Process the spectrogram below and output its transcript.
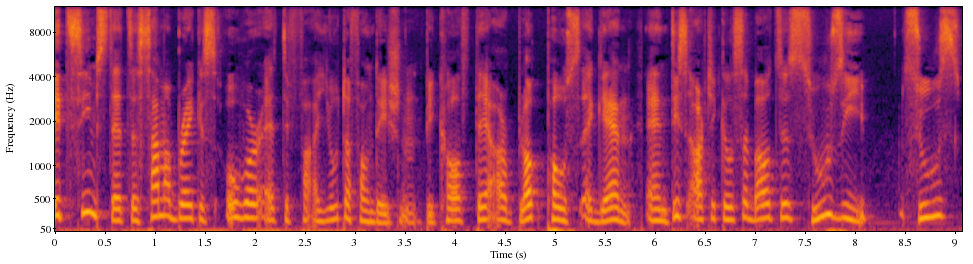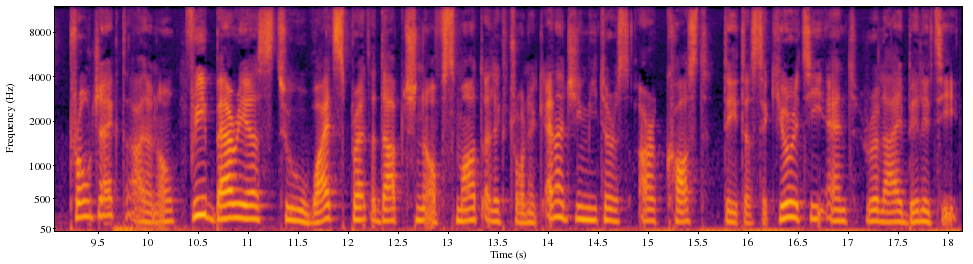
It seems that the summer break is over at the IOTA Foundation because there are blog posts again and this article is about the SUSI SUSE project, I don't know. Three barriers to widespread adoption of smart electronic energy meters are cost, data security and reliability.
